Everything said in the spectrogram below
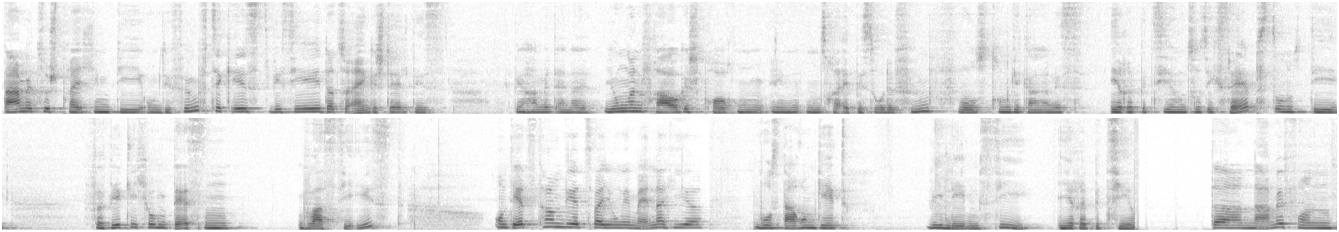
Dame zu sprechen, die um die 50 ist, wie sie dazu eingestellt ist, wir haben mit einer jungen Frau gesprochen in unserer Episode 5, wo es darum gegangen ist, ihre Beziehung zu sich selbst und die Verwirklichung dessen, was sie ist. Und jetzt haben wir zwei junge Männer hier, wo es darum geht, wie leben sie ihre Beziehung. Der Name von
